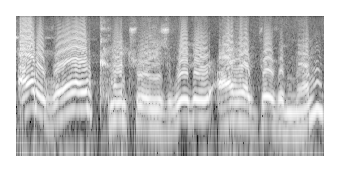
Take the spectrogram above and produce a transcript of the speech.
out of all countries whither I have driven them,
